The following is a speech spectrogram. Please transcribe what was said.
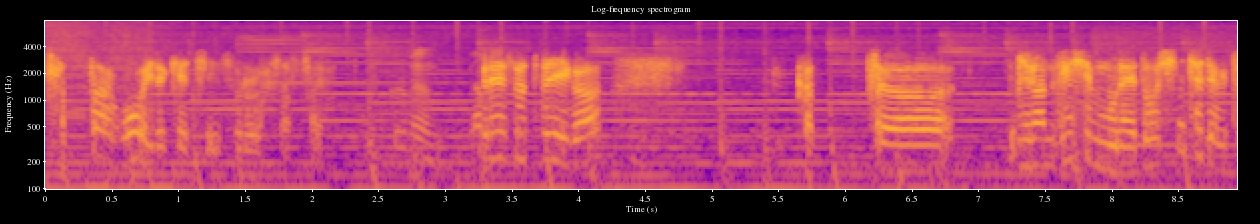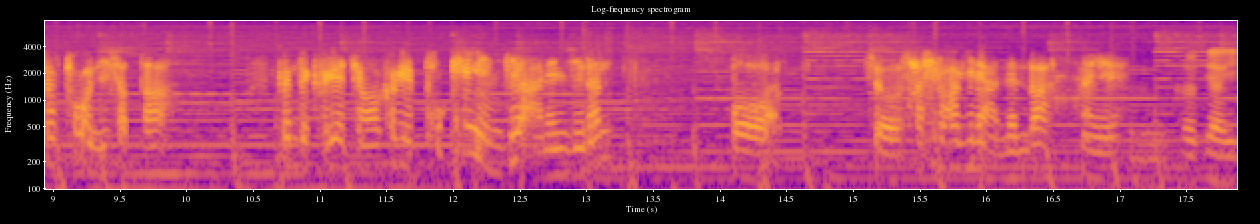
쳤다고 이렇게 진술을 하셨어요. 그러면 뺨 그래서 저희가 그 저 민원 회신문에도 신체적 접촉은 있었다. 근데 그게 정확하게 폭행인지 아닌지는 뭐 저 사실 확인이 안 된다. 아, 예, 음, 그냥 이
